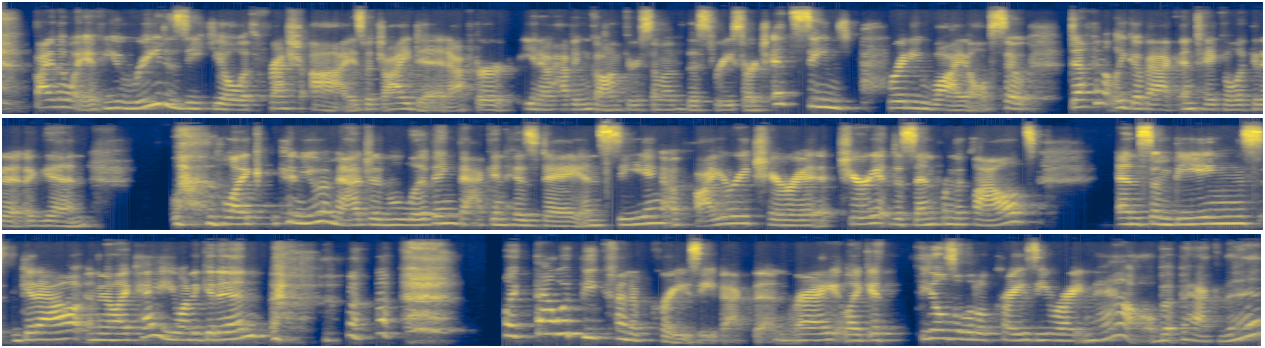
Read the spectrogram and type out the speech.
by the way, if you read Ezekiel with fresh eyes, which I did after, you know, having gone through some of this research, it seems pretty wild. So definitely go back and take a look at it again. like can you imagine living back in his day and seeing a fiery chariot chariot descend from the clouds and some beings get out and they're like hey you want to get in? Like that would be kind of crazy back then right? Like it feels a little crazy right now but back then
